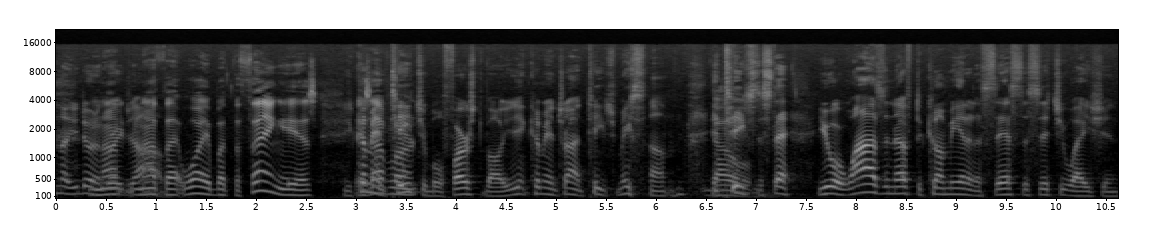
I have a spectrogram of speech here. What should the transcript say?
No, you're doing not, a great job. Not that way, but the thing is, You is come in I've learned- teachable, first of all. You didn't come in trying to teach me something and No. teach the staff. You were wise enough to come in and assess the situation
